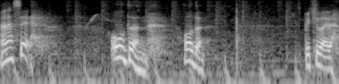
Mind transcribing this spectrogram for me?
And that's it. All done, all done. Speak to you later.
